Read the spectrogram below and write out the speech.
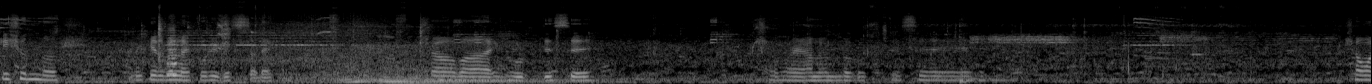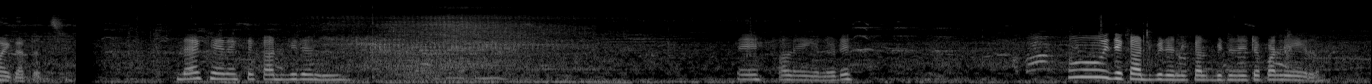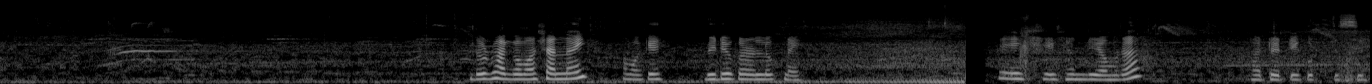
কি সুন্দর। বিকেলবেলায় পরিবেশটা দেখেন। সবাই ঘুরতেছে। সবাই আনন্দ করতেছে। সময় কাটাচ্ছে। দেখেন একটা কাঠবিড়ালি এ, পালিয়ে গেল রে। ওই যে কাঠবিড়ালি কাঠবিড়ালিটা পালিয়ে গেল। দুর্ভাগ্য মশার নাই, আমাকে ভিডিও করার লোক নাই। এই সেখান দিয়ে আমরা হাঁটাহাঁটি করতেছি।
